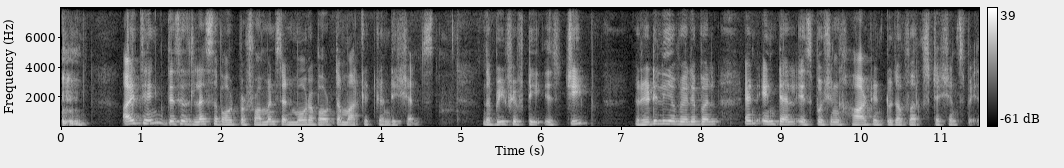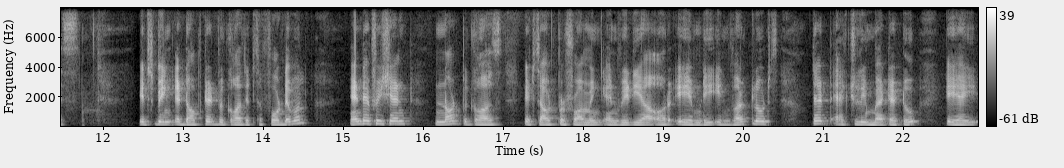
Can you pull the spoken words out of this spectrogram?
I think this is less about performance and more about the market conditions. The B50 is cheap, readily available, and Intel is pushing hard into the workstation space. It's being adopted because it's affordable and efficient, not because it's outperforming NVIDIA or AMD in workloads that actually matter to AI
